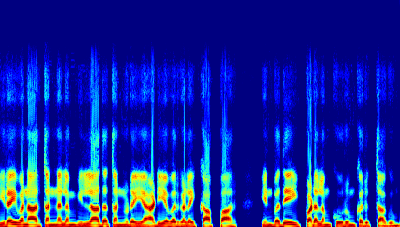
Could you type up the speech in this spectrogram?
இறைவனார் தன்னலம் இல்லாத தன்னுடைய அடியவர்களை காப்பார் என்பதே இப்படலம் கூறும் கருத்தாகும்.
